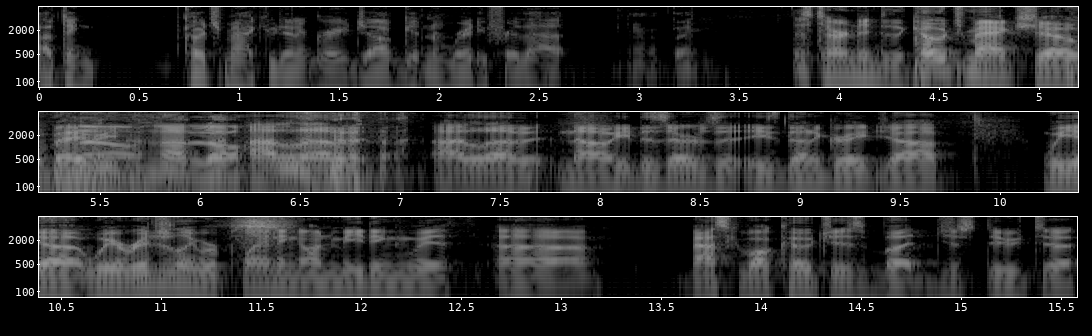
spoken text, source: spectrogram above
I think Coach Mac, you've done a great job getting them ready for that. Oh, thank you. This turned into the Coach Mac show, baby. No, not at all. I love it. I love it. No, he deserves it. He's done a great job. We uh, we originally were planning on meeting with uh, basketball coaches, but just due to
